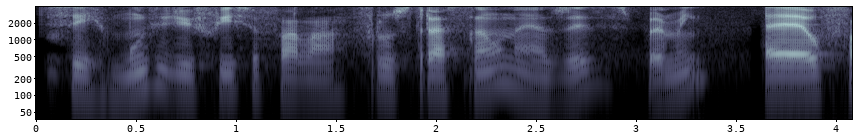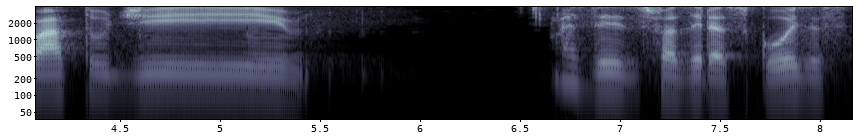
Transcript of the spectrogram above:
ser muito difícil falar frustração, né, às vezes para mim, é o fato de às vezes fazer as coisas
